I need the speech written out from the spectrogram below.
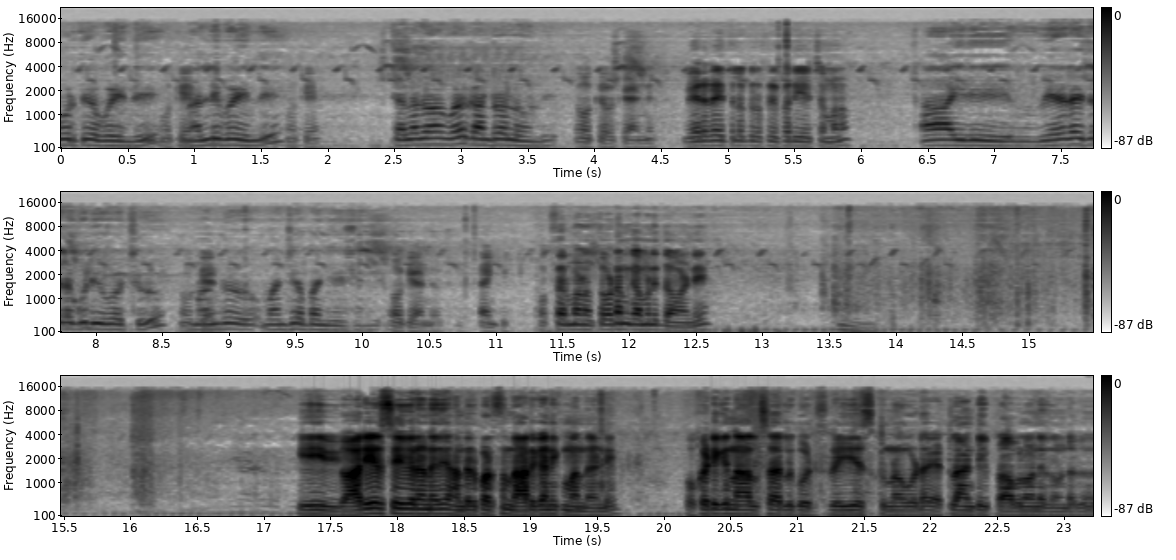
పూర్తిగా పోయింది. నల్లి పోయింది. ఓకే. తెల్ల దోమ కూడా కంట్రోల్లో ఉంది. ఓకే ఓకే అండి. వేరే రైతులకు కూడా ప్రిఫర్ చేయొచ్చా మనం? ఇది వేరే రైతులకు కూడా ఇవ్వచ్చు. మందు మంచిగా పనిచేసింది. ఓకే అండి థ్యాంక్ యూ ఒకసారి మనం తోటను గమనిద్దామండి. ఈ వారియర్ సేవియర్ అనేది హండ్రెడ్ పర్సెంట్ ఆర్గానిక్ మంది అండి. ఒకటికి నాలుగు సార్లు కొట్టి స్ప్రే చేసుకున్నా కూడా ఎట్లాంటి ప్రాబ్లం అనేది ఉండదు.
